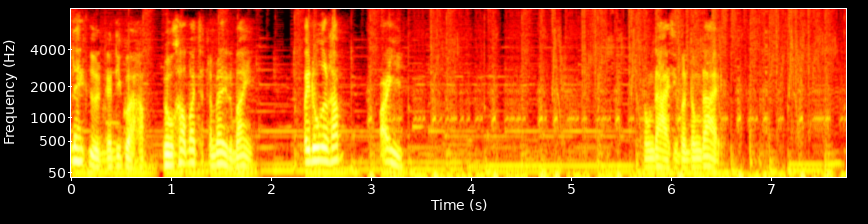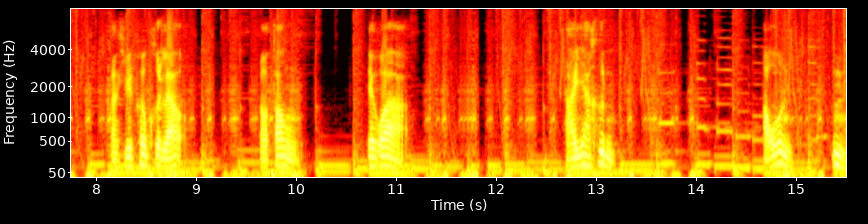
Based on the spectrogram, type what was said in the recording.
เลขอื่นกันดีกว่าครับ ดูครับว่าจะทำได้หรือไม่ ไปดูกันครับ ไป ต้องได้สิมันต้องได้พลังชีวิตเพิ่มขึ้นแล้ว เราต้องเรียกว่าตายยากขึ้นเผามันอืม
